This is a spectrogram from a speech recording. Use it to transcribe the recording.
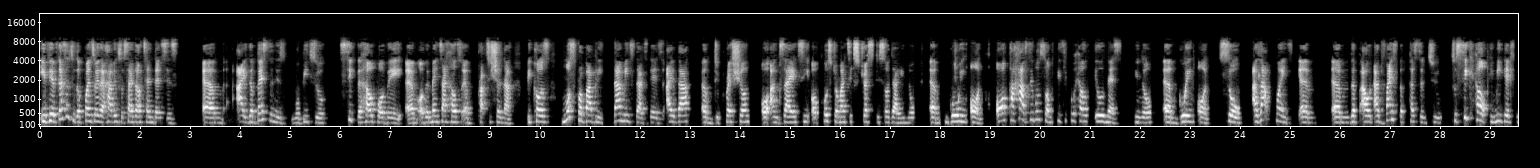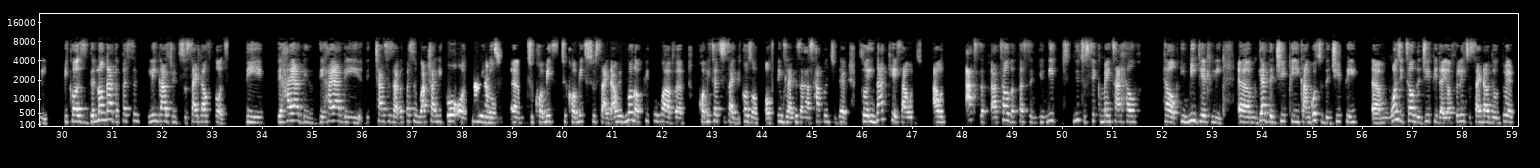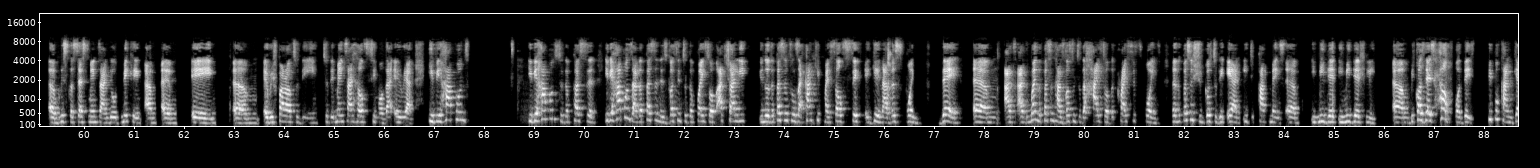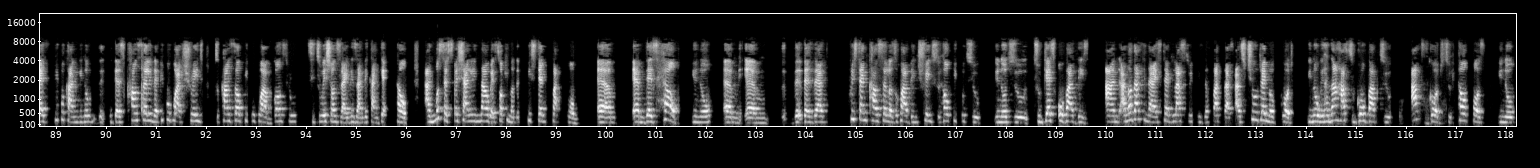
if they've gotten to the point where they're having suicidal tendencies, um, I the best thing is will be to seek the help of a um, of a mental health um, practitioner because most probably that means that there's either um, depression or anxiety or post-traumatic stress disorder, you know, um, going on, or perhaps even some physical health illness, you know, um, going on. So at that point, um, um, the, I would advise the person to to seek help immediately because the longer the person lingers with suicidal thoughts, the the higher the the higher the, the chances that the person will actually go on you know um, to commit to commit suicide. And we've known of people who have um, committed suicide because of, of things like this that has happened to them. So in that case i would i would ask the uh, tell the person you need need to seek mental health help immediately. Um, get the gp you can go to the gp um, once you tell the gp that you're feeling suicidal they'll do a, a risk assessment and they'll make a um, um a um, a referral to the to the mental health team of that area. If it happens, if it happens to the person, if it happens that the person is getting to the point of actually, you know, the person feels I can't keep myself safe again at this point, then um, as, as when the person has gotten to the height of the crisis point, then the person should go to the A and E departments um, immediate, immediately um, because there's help for this people can get, people can, you know, there's counseling, there people who are trained to counsel people who have gone through situations like this and they can get help. And most especially now we're talking on the Christian platform. Um, um, there's help, you know, um, um, there, there are Christian counselors who have been trained to help people to, you know, to, to get over this. And another thing that I said last week is the fact that as children of God, you know, we now have to go back to ask God to help us you know,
